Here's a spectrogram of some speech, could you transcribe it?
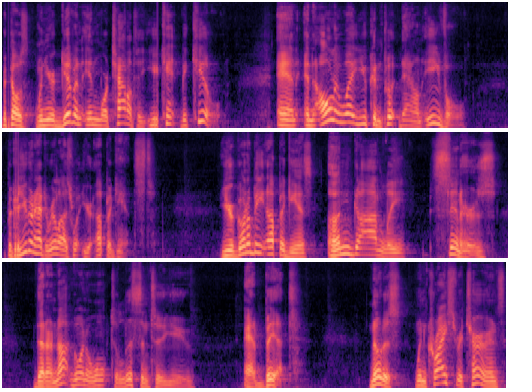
Because when you're given immortality, you can't be killed. And, and the only way you can put down evil, because you're going to have to realize what you're up against. You're going to be up against ungodly sinners that are not going to want to listen to you a bit. Notice, when Christ returns,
